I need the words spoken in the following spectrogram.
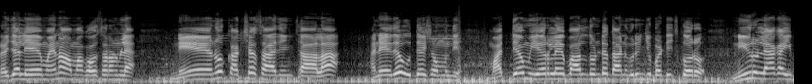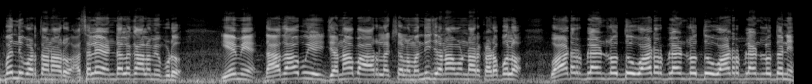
ప్రజలు ఏమైనా ఆమెకు అవసరం లే. నేను కక్ష సాధించాలా అనేదే ఉద్దేశం ఉంది. మద్యం ఏరులై పాలుతుంటే దాని గురించి పట్టించుకోరు. నీరు లేక ఇబ్బంది పడుతున్నారు. అసలే ఎండల కాలం ఇప్పుడు. ఏమి? దాదాపు ఈ జనాభా ఆరు లక్షల మంది జనాభా ఉన్నారు కడపలో. వాటర్ ప్లాంట్లు వద్దు వాటర్ ప్లాంట్లు వద్దు వాటర్ ప్లాంట్లు వద్దని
